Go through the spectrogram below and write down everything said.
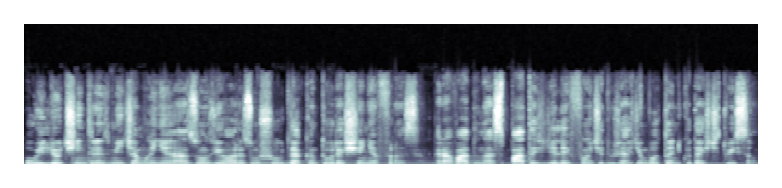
O Ilhotin transmite amanhã às 11 horas um show da cantora Xenia França, gravado nas patas de elefante do Jardim Botânico da instituição.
